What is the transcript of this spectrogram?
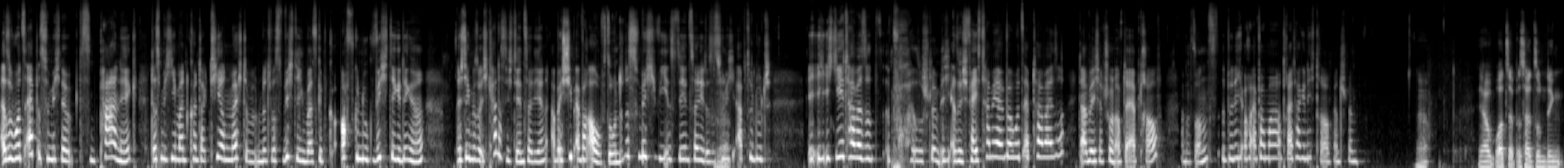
Also WhatsApp ist für mich eine, das ist eine Panik, dass mich jemand kontaktieren möchte mit was Wichtigem, weil es gibt oft genug wichtige Dinge. Und ich denke mir so, ich kann das nicht deinstallieren, aber ich schiebe einfach auf. So, und das ist für mich wie ins Deinstallieren. Das ist für Ja. mich absolut. Ich, ich, ich gehe teilweise, boah, so schlimm. Ich, also ich FaceTime ja über WhatsApp teilweise. Da bin ich dann schon auf der App drauf. Aber sonst bin ich auch einfach mal drei Tage nicht drauf. Ganz schlimm. Ja, WhatsApp ist halt so ein Ding,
